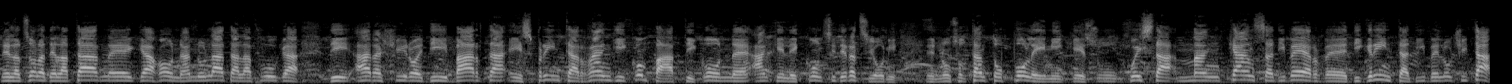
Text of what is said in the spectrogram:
nella zona della Tarn-Garonne, annullata la fuga di Arashiro e di Barta e sprint a ranghi compatti con anche le considerazioni eh, non soltanto polemiche su questa mancanza di verve, di grinta, di velocità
